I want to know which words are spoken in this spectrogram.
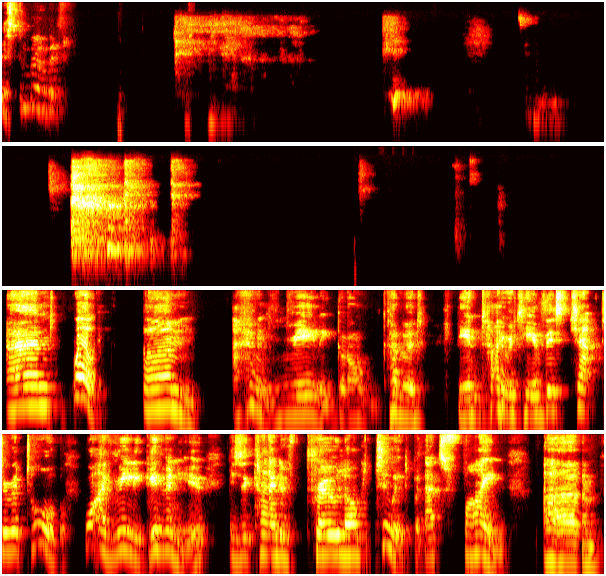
Just a moment. And well, um, I haven't really gone, covered the entirety of this chapter at all. What I've really given you is a kind of prologue to it, but that's fine. Um,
